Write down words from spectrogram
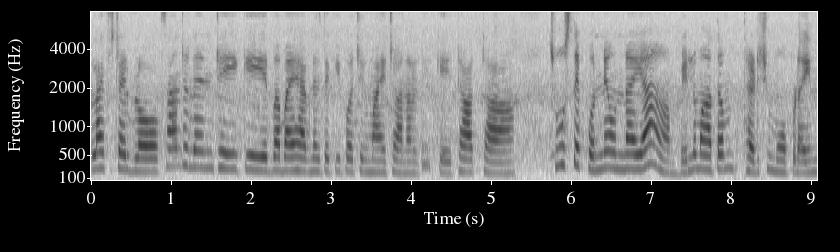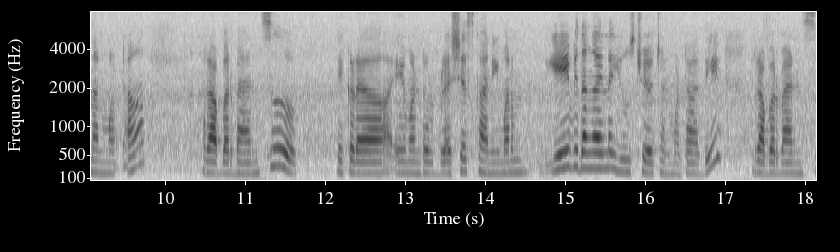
lifestyle blogs and then take care bye bye happiness day keep watching my channel TK tata చూస్తే కొన్ని ఉన్నాయా? బిల్లు మాత్రం తడిచి మోపుడు అయిందనమాట రబ్బర్ బ్యాండ్స్ ఇక్కడ ఏమంటారు బ్రషెస్ కానీ మనం ఏ విధంగా అయినా యూజ్ చేయొచ్చు అనమాట అది రబ్బర్ బ్యాండ్స్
